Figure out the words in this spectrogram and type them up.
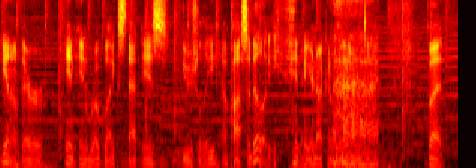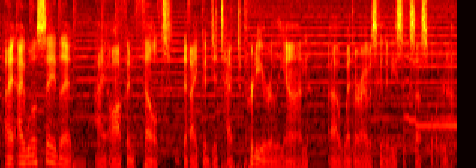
you know there in in roguelikes that is usually a possibility. You know you're not going to win every time. But I, I, will say that i often felt that i could detect pretty early on uh, whether i was going to be successful or not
